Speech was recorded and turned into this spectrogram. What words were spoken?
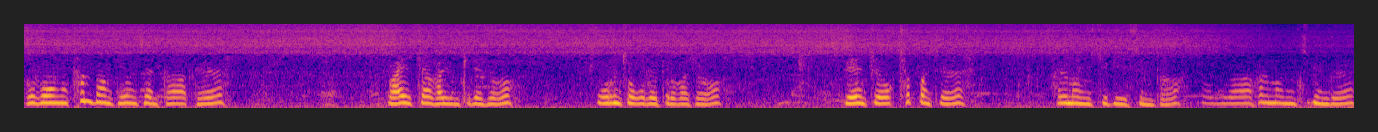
도봉 탐방지원센터 앞에 Y자 갈림길에서 오른쪽으로 들어가서 왼쪽 첫 번째 할머니 집이 있습니다. 여기가 할머니 집인데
